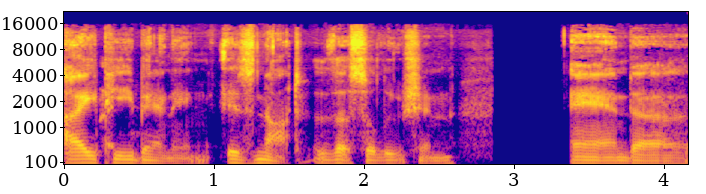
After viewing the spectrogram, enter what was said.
IP banning is not the solution. And uh,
